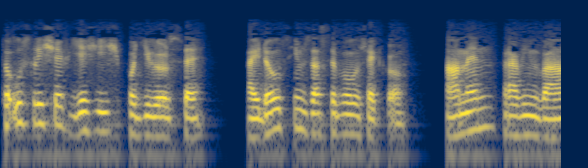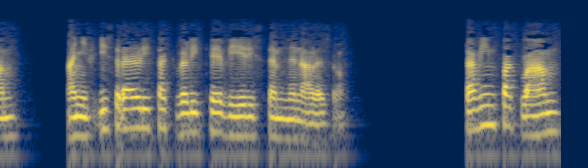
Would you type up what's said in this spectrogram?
To uslyšev Ježíš podivil se a jdoucím za sebou řekl, Amen, pravím vám, ani v Izraeli tak veliké víry jsem nenalezl. Pravím pak vám,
